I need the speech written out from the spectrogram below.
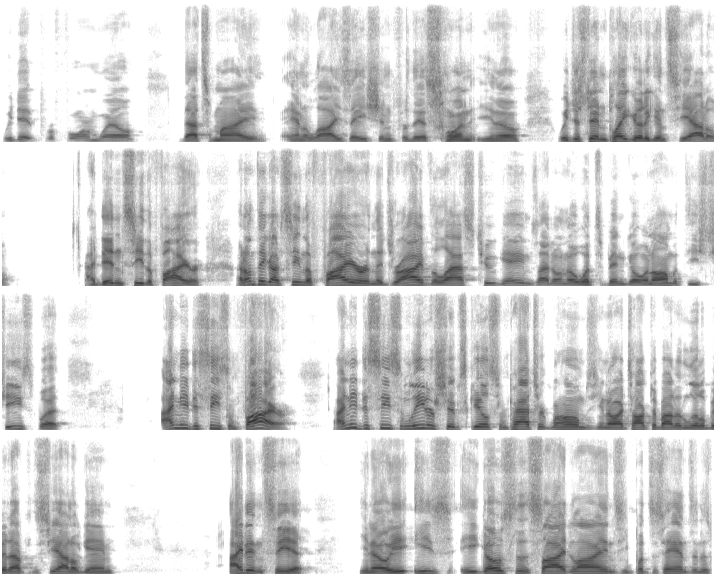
We didn't perform well. That's my analyzation for this one. You know, we just didn't play good against Seattle. I didn't see the fire. I don't think I've seen the fire in the drive the last two games. I don't know what's been going on with these Chiefs, but I need to see some fire. I need to see some leadership skills from Patrick Mahomes. You know, I talked about it a little bit after the Seattle game. I didn't see it. You know, he he's he goes to the sidelines. He puts his hands in his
